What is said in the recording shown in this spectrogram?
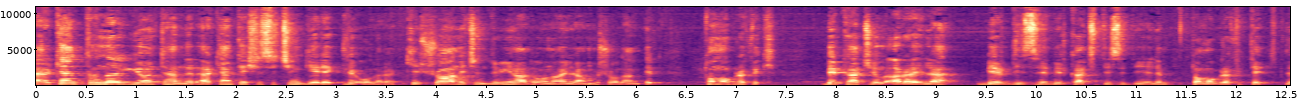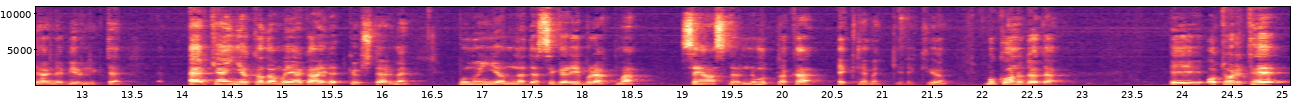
erken tanı yöntemleri, erken teşhis için gerekli olarak ki şu an için dünyada onaylanmış olan bir tomografik birkaç yıl arayla bir dizi, birkaç dizi diyelim, tomografik tetkiklerle birlikte erken yakalamaya gayret gösterme. Bunun yanına da sigarayı bırakma seanslarını mutlaka eklemek gerekiyor. Bu konuda da e, otorite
